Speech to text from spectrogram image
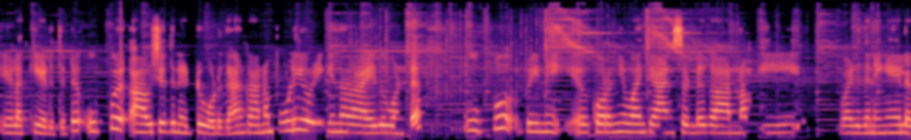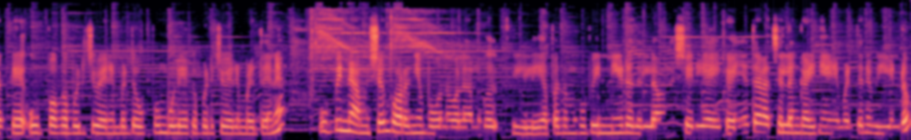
ഇളക്കിയെടുത്തിട്ട് ഉപ്പ് ആവശ്യത്തിന് ഇട്ട് കൊടുക്കണം. കാരണം പുളി ഒഴിക്കുന്നതായതുകൊണ്ട് ഉപ്പ് പിന്നെ കുറഞ്ഞു പോകാൻ ചാൻസ് ഉണ്ട്. കാരണം ഈ വഴുതനങ്ങയിലൊക്കെ ഉപ്പൊക്കെ പിടിച്ച് വരുമ്പോഴത്തെ ഉപ്പും പുളിയൊക്കെ പിടിച്ച് വരുമ്പോഴത്തേന് ഉപ്പിന്റെ അംശം കുറഞ്ഞു പോകുന്ന പോലെ നമുക്ക് ഫീൽ ചെയ്യും. അപ്പോൾ നമുക്ക് പിന്നീട് ഇതെല്ലാം ഒന്ന് ശരിയായി കഴിഞ്ഞ് തിളച്ചെല്ലാം കഴിഞ്ഞ് കഴിയുമ്പോഴത്തേന് വീണ്ടും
